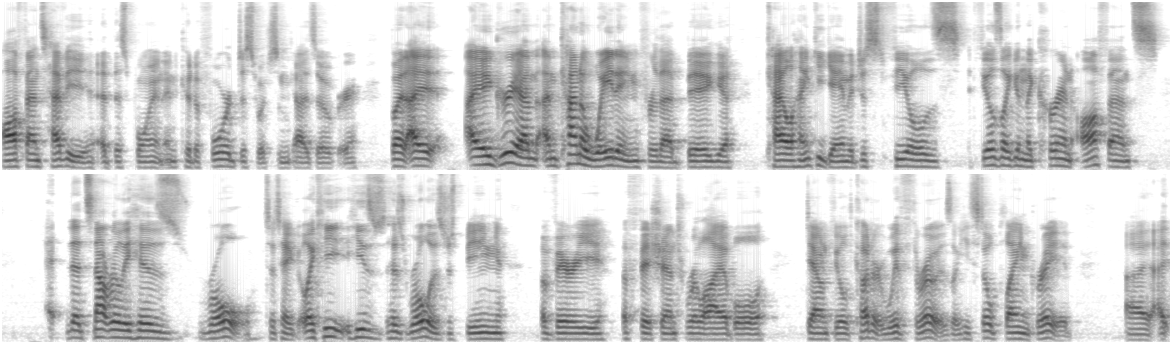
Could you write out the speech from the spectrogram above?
offense heavy at this point and could afford to switch some guys over. But I I agree. I'm I'm kind of waiting for that big Kyle Henke game. It just feels it feels like in the current offense eh, that's not really his role to take. Like he he's his role is just being a very efficient, reliable downfield cutter with throws. Like he's still playing great. Uh, I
